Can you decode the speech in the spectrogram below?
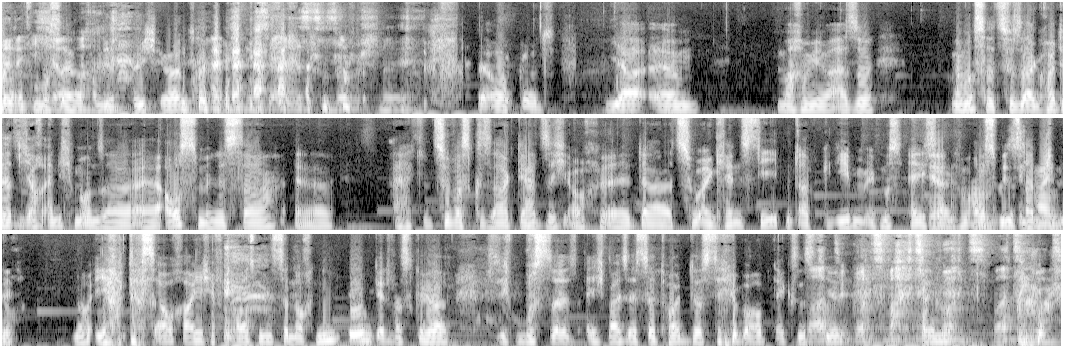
werde ich muss ja einfach machen. mit durchhören. Ich muss ja alles zusammenschneiden. oh Gott. Ja, ähm, machen wir. Also, man muss dazu sagen, heute hat sich auch endlich mal unser äh, Außenminister äh, hat dazu was gesagt. Der hat sich auch äh, dazu ein kleines Statement abgegeben. Ich muss ehrlich Ja, sagen, vom Außenminister habe ich noch, noch, ja, das auch, aber ich habe vom Außenminister noch nie irgendetwas gehört. Ich wusste, ich weiß erst seit heute, dass der überhaupt Warte existiert. kurz, warte Ähm, kurz, warte kurz.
